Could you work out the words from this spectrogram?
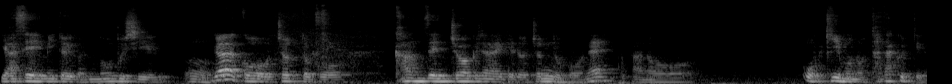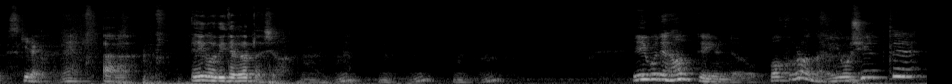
う野生味というか野節うん。がこうちょっとこう完全懲悪じゃないけどちょっとこうね、あの大きいものを叩くっていうのが好きだからね。ああ。英語で言いたくなったでしょ。うんうんうん英語でなんて言うんだろう。わからない。教えて。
